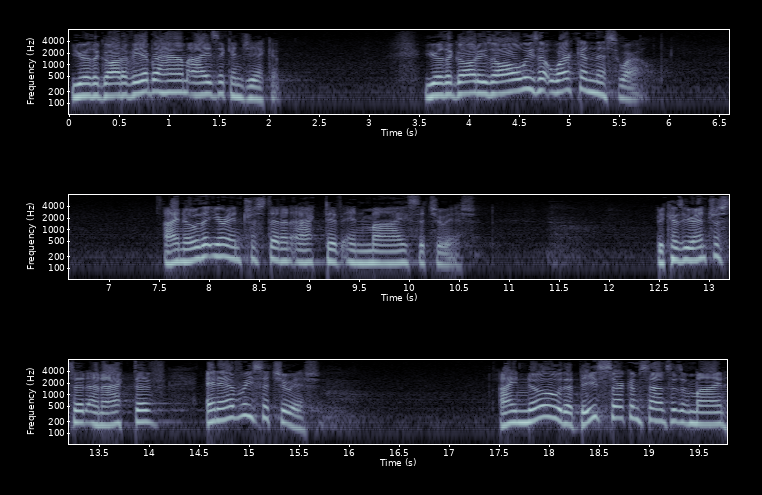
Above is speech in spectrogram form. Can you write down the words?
You're the God of Abraham, Isaac, and Jacob. You're the God who's always at work in this world. I know that you're interested and active in my situation. Because you're interested and active in every situation. I know that these circumstances of mine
